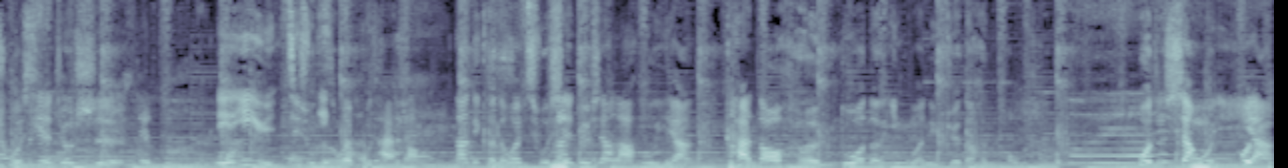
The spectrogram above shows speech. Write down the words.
出现就是你英语基础可能会不太好，那你可能会出现就像拉夫一样，看到很多的英文你觉得很头疼，或者像我一样，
